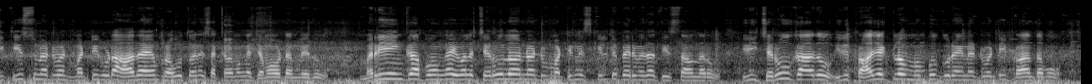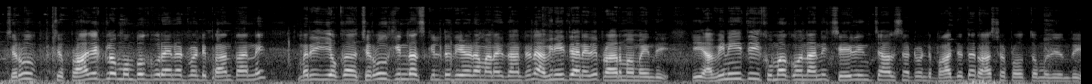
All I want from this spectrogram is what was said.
ఈ తీస్తున్నటువంటి మట్టి కూడా ఆదాయం ప్రభుత్వానికి సక్రమంగా జమ అవటం లేదు. మరీ ఇంకా పోగా ఇవాళ చెరువులో ఉన్నటువంటి మట్టిని స్కిల్ట్ పేరు మీద తీస్తూ ఉన్నారు. ఇది చెరువు కాదు ఇది ప్రాజెక్టులో ముంపుకు గురైనటువంటి ప్రాంతము. చెరువు ప్రాజెక్టులో ముంపుకు గురైనటువంటి ప్రాంతాన్ని మరి ఈ యొక్క చెరువు కింద స్కిల్ట్ తీయడం అనే దాంట్లోనే అవినీతి అనేది ప్రారంభమైంది. ఈ అవినీతి కుంభకోణాన్ని ఛేదించాల్సినటువంటి బాధ్యత రాష్ట్ర ప్రభుత్వం మీద ఉంది.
